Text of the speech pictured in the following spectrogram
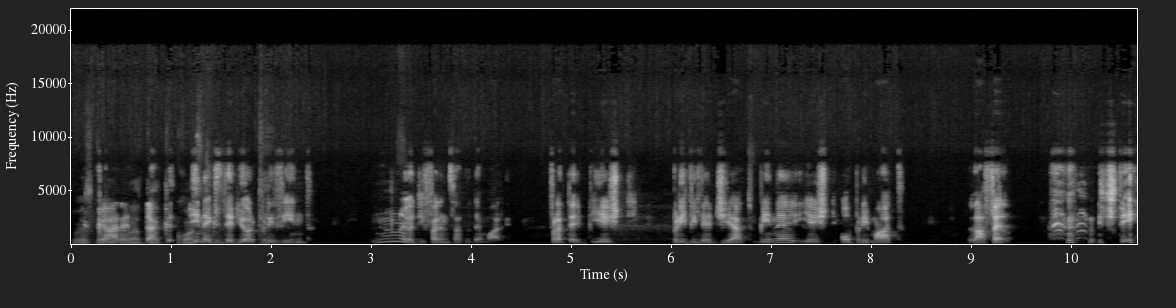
Vezi că Care, ai ratat dacă, din coastele. exterior privind, nu e o diferență atât de mare. Frate, ești privilegiat bine, ești oprimat, la fel. Știi?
